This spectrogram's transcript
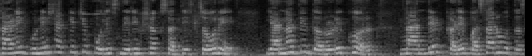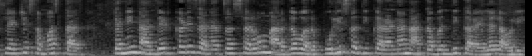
ठाणे गुन्हे शाखेचे पोलीस निरीक्षक सतीश चौरे यांना ते दरोडेखोर नांदेडकडे पसार होत असल्याचे समजताच त्यांनी नांदेडकडे जाण्याचा सर्व मार्गावर पोलीस अधिकाऱ्यांना नाकाबंदी करायला लावली.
